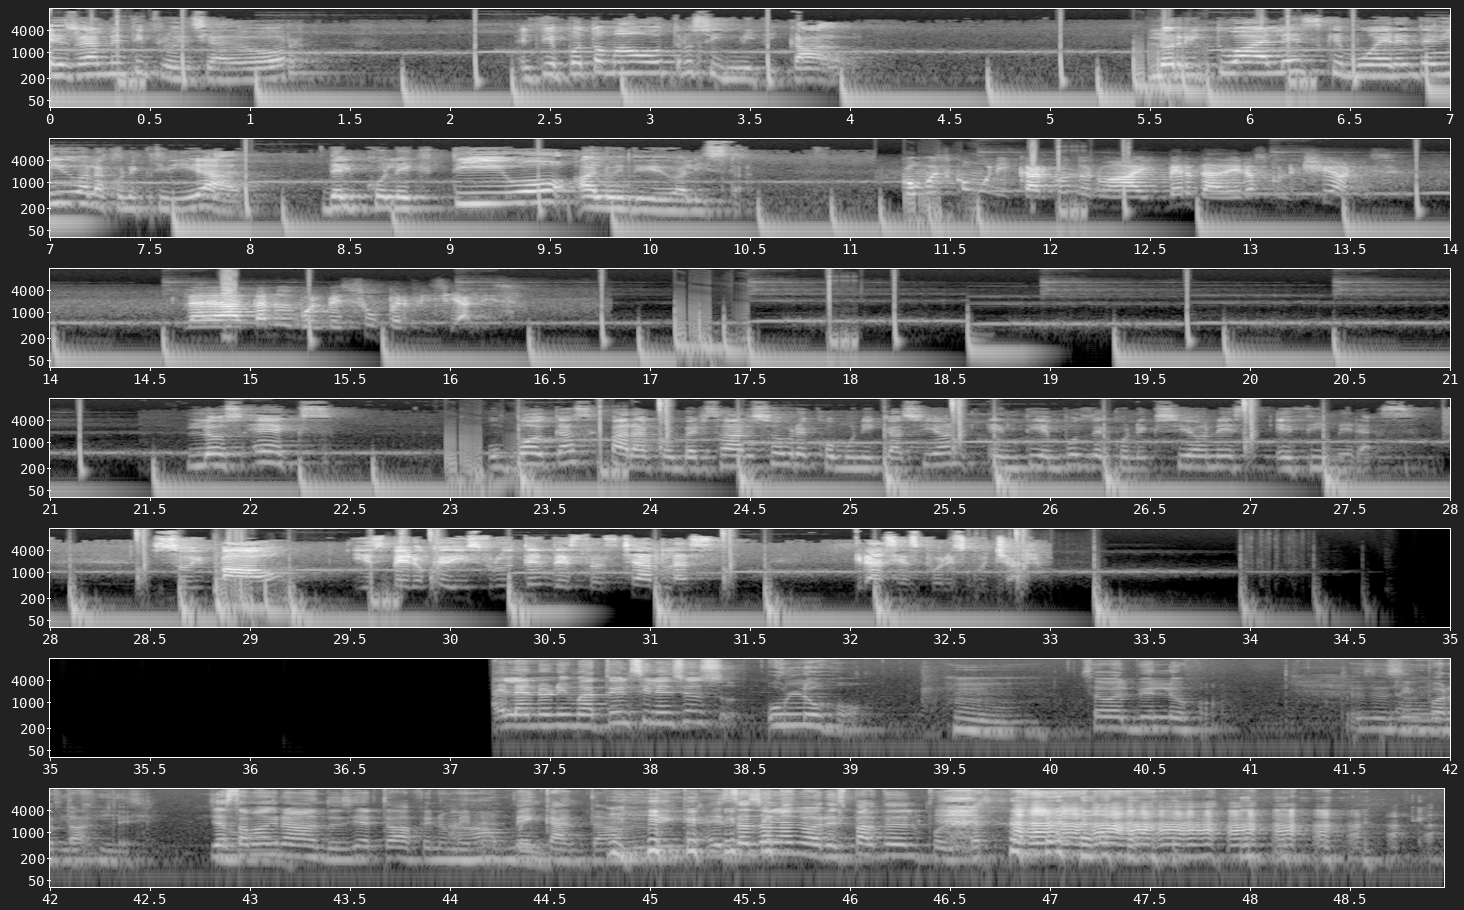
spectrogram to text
es realmente influenciador, el tiempo toma otro significado. Los rituales que mueren debido a la conectividad, del colectivo a lo individualista. ¿Cómo es comunicar cuando no hay verdaderas conexiones? La data nos vuelve superficiales. Los ex, un podcast para conversar sobre comunicación en tiempos de conexiones efímeras. Soy Pau y espero que disfruten de estas charlas. Gracias por escuchar. El anonimato y el silencio es un lujo. Hmm. Se volvió un lujo. Entonces es importante. ya estamos grabando, ¿cierto? Ah, fenomenal. Ah, me, encanta. Estas son las mejores partes del podcast.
